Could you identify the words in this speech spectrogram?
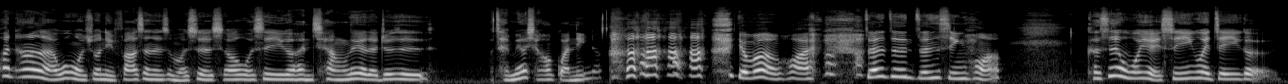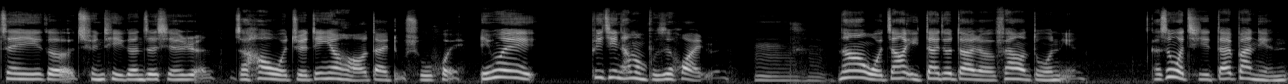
换他来问我说你发生了什么事的时候，我是一个很强烈的，就是我才没有想要管你呢。有没有很坏？真真，真心话。可是我也是因为这一个这一个群体跟这些人。然后我决定要好好带读书会，因为毕竟他们不是坏人。嗯嗯。那我这样一带就带了非常多年，可是我其实待半年，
